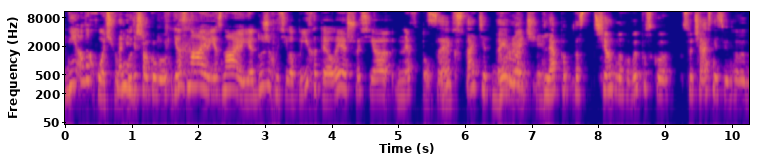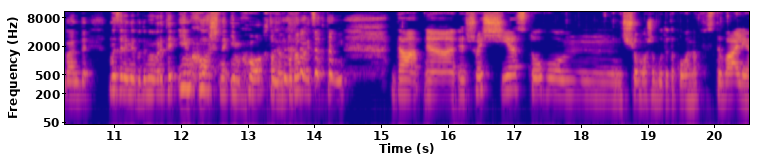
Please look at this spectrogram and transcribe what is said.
Ні, але хочу. На От був. Я знаю, я знаю, я дуже хотіла поїхати, але я щось я не Це, втопилась. кстати, До тема речі. для ще одного випуску сучасні свінгові бенди. Ми з Аліною будемо говорити імхошне імхо, хто нам подобається, хто ні. Да, е, що ще з того, що може бути такого на фестивалі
